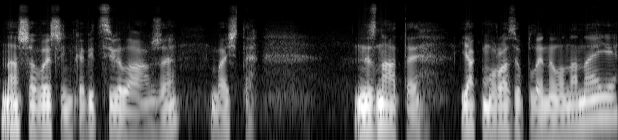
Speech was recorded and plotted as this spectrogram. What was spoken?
Наша вишенька відцвіла вже. Бачите, не знати, як морози вплинули на неї,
